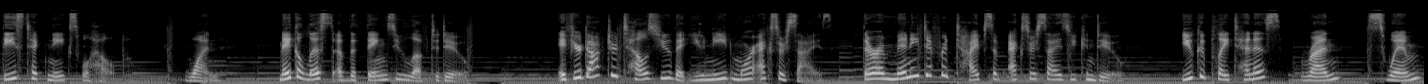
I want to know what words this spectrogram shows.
these techniques will help. 1. Make a list of the things you love to do. If your doctor tells you that you need more exercise, there are many different types of exercise you can do. You could play tennis, run, swim,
